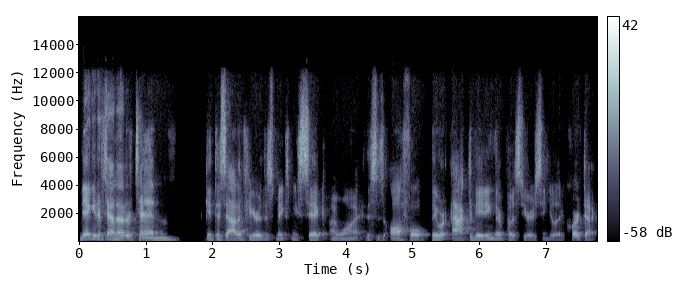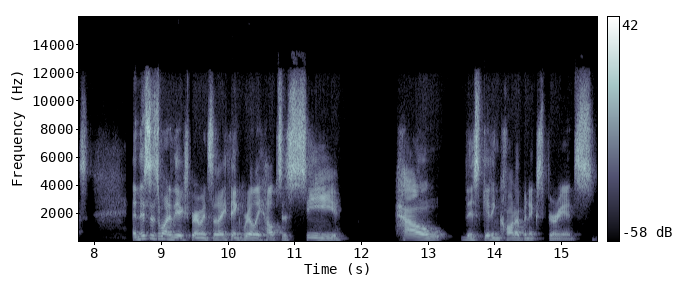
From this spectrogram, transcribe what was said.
negative 10 out of 10, get this out of here. This makes me sick. I want this is awful. They were activating their posterior cingulate cortex. And this is one of the experiments that I think really helps us see how this getting caught up in experience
